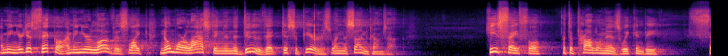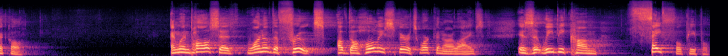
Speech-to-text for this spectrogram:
I mean, you're just fickle. I mean, your love is like no more lasting than the dew that disappears when the sun comes up. He's faithful, but the problem is we can be fickle. And when Paul says one of the fruits of the Holy Spirit's work in our lives is that we become faithful people,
